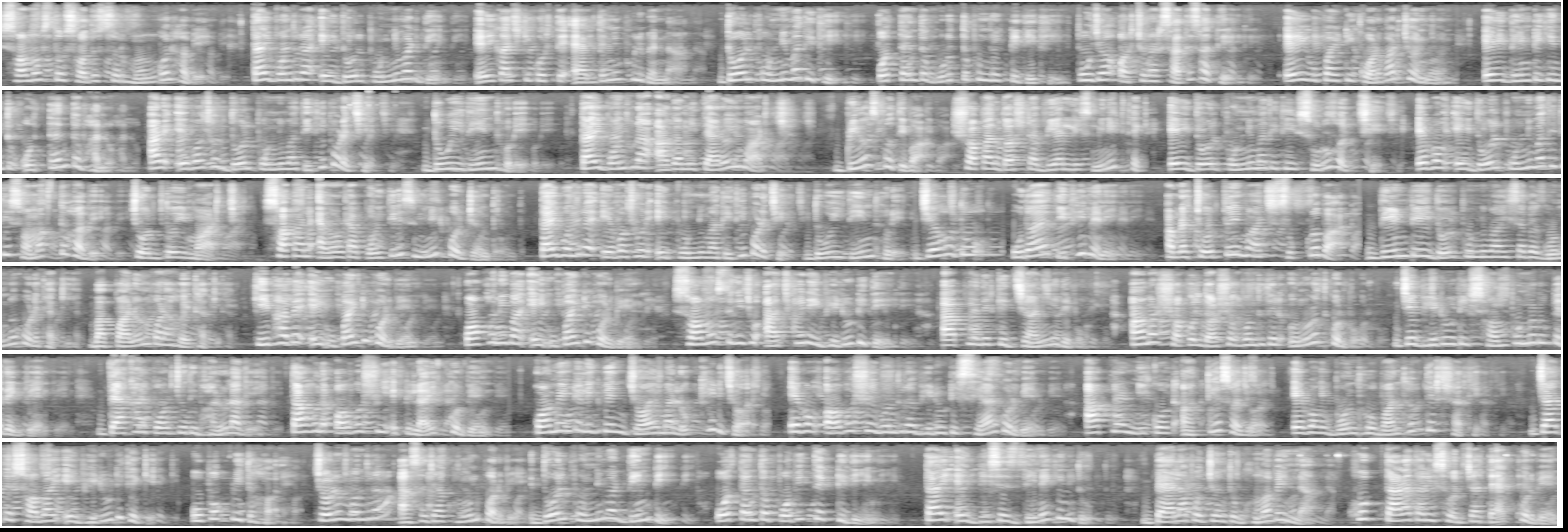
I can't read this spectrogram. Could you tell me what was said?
সমস্ত সদস্যর মঙ্গল হবে। তাই বন্ধুরা, এই দোল পূর্ণিমার দিন এই কাজটি করতে একদমই ভুলবেন না। দোল পূর্ণিমা তিথি অত্যন্ত গুরুত্বপূর্ণ একটি তিথি। পূজা অর্চনার সাথে সাথে এই উপায়টি করবার জন্য এই দিনটি কিন্তু অত্যন্ত ভালো। আর এবছর দোল পূর্ণিমা তিথি পড়েছে দুই দিন ধরে। তাই বন্ধুরা, আগামী তেরোই মার্চ বৃহস্পতিবার সকাল দশটা বিয়াল্লিশ মিনিট থেকে এই দোল পূর্ণিমা তিথি শুরু হচ্ছে এবং এই দোল পূর্ণিমা তিথি সমাপ্ত হবে চোদ্দই মার্চ সকাল এগারোটা পঁয়ত্রিশ মিনিট পর্যন্ত। তাই বন্ধুরা, এবছর এই পূর্ণিমা তিথি পড়েছে দুই দিন ধরে। যেহেতু উদয় তিথি মেনে আমরা চোদ্দই মার্চ শুক্রবার দিনটি এই দোল পূর্ণিমা হিসাবে গণ্য করে থাকি বা পালন করা হয়ে থাকে। কীভাবে এই উপায়টি করবেন? কখনই বা এই উপায়টি করবেন? সমস্ত কিছু আজকের এই ভিডিওটিতে আপনাদেরকে জানিয়ে দেব। আমার সকল দর্শক বন্ধুদের অনুরোধ করব যে ভিডিওটি সম্পূর্ণরূপে দেখবেন। দেখার পর যদি ভালো লাগে, তাহলে অবশ্যই একটি লাইক করবেন, কমেন্টে লিখবেন জয় মা লক্ষ্মীর জয় এবং অবশ্যই বন্ধুরা ভিডিওটি শেয়ার করবেন আপনার নিকট আত্মীয় স্বজন এবং বন্ধু বান্ধবদের সাথে। যাতে সবাই এই ভিডিওটি থেকে উপকৃত হয়। চলুন বন্ধুরা, আসা যাক মূল পর্বে। দোল পূর্ণিমার দিনটি অত্যন্ত পবিত্র একটি দিন। তাই এই বিশেষ দিনে কিন্তু বেলা পর্যন্ত ঘুমাবেন না। খুব তাড়াতাড়ি শয্যা ত্যাগ করবেন।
